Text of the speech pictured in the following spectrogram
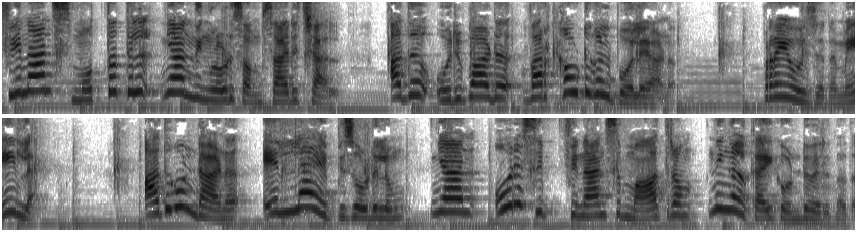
ഫിനാൻസ് മൊത്തത്തിൽ ഞാൻ നിങ്ങളോട് സംസാരിച്ചാൽ അത് ഒരുപാട് വർക്കൗട്ടുകൾ പോലെയാണ്. പ്രയോജനമേ ഇല്ല. അതുകൊണ്ടാണ് എല്ലാ എപ്പിസോഡിലും ഞാൻ ഒരു സിപ്പ് ഫിനാൻസ് മാത്രം നിങ്ങൾക്കായി കൊണ്ടുവരുന്നത്.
